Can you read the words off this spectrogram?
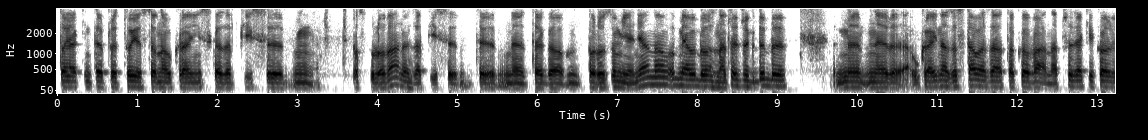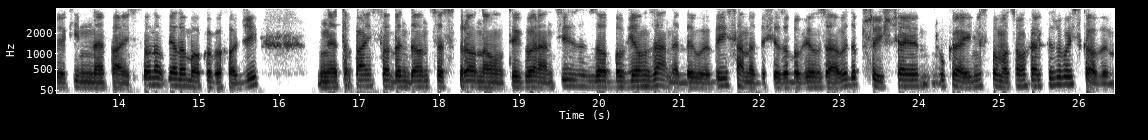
to, jak interpretuje strona ukraińska zapisy, mm, czy postulowane zapisy ty, tego porozumienia, no, miałyby oznaczać, że gdyby Ukraina została zaatakowana przez jakiekolwiek inne państwo, no wiadomo o kogo chodzi, to państwa będące stroną tych gwarancji zobowiązane byłyby i same by się zobowiązały do przyjścia Ukrainie z pomocą o charakterze wojskowym.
